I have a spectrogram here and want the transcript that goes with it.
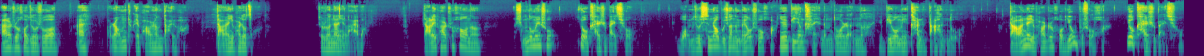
来了之后就说：“哎，让我们打一盘，让我们打一盘。”打完一盘就走，就说：“那你来吧。”打了一盘之后呢，什么都没说，又开始摆球。我们就心照不宣的没有说话，因为毕竟看也那么多人呢，比我们也看着大很多。打完这一盘之后又不说话，又开始摆球。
